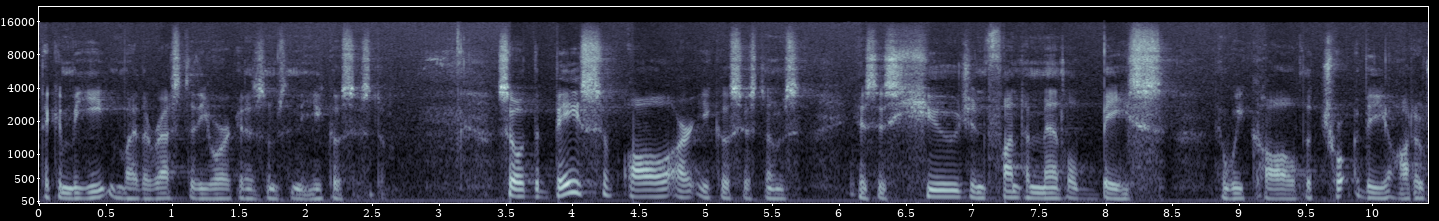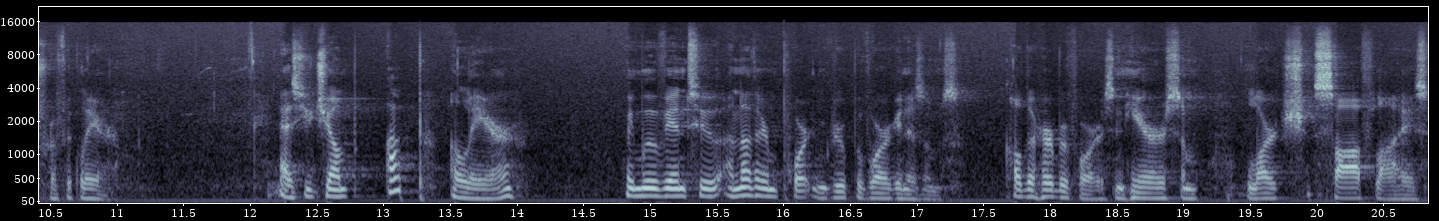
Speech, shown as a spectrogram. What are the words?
that can be eaten by the rest of the organisms in the ecosystem. So at the base of all our ecosystems is this huge and fundamental base that we call the, the autotrophic layer. As you jump up a layer, we move into another important group of organisms called the herbivores. And here are some larch sawflies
